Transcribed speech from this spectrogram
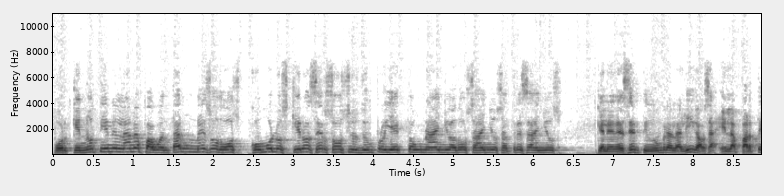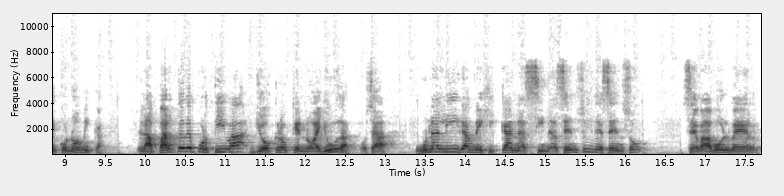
Porque no tienen lana para aguantar un mes o dos. ¿Cómo los quiero hacer socios de un proyecto a un año, a dos años, a tres años, que le dé certidumbre a la liga? O sea, en la parte económica. La parte deportiva yo creo que no ayuda. O sea, una liga mexicana sin ascenso y descenso se va a volver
